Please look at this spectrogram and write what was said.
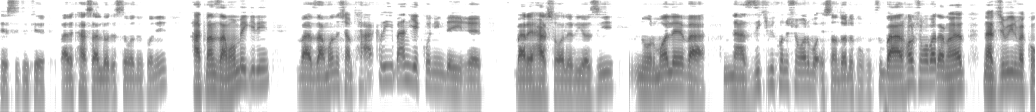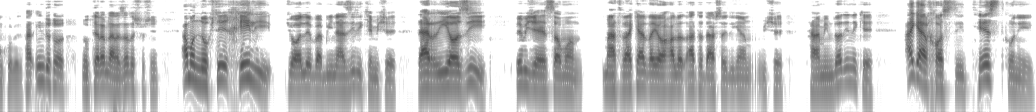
تستیتون که برای تسلط استفاده می‌کنید حتما زمان بگیرید و زمانش هم تقریبا یک و نیم دقیقه برای هر سوال ریاضی نرماله و نزدیک می‌کنه شما رو با استاندارد کنکور. چون به هر حال شما باید در نهایت نتیجه بگیرید و کنکور بدید پس این دو تا نکته هم در نظر داشته باشین. اما نکته خیلی جالب و بی‌نظیری که میشه در ریاضی به ویژه حسابان مطرح کرد و یا حالا حتی درسای دیگه هم میشه تعمیم داد اینه که اگر خواستید تست کنید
